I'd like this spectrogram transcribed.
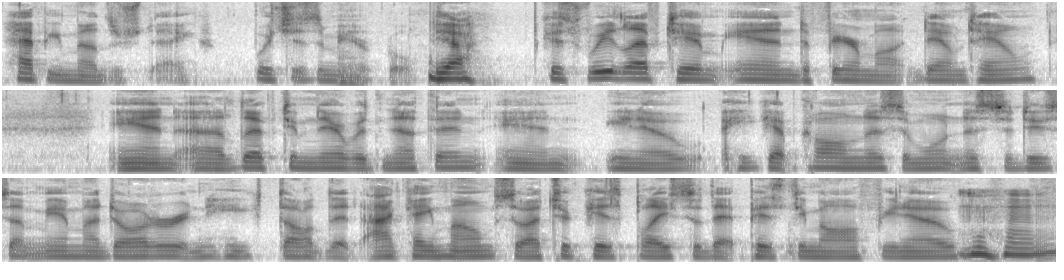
Happy Mother's Day, which is a miracle. Yeah. Because we left him in the Fairmont downtown and uh, left him there with nothing. And, you know, he kept calling us and wanting us to do something, me and my daughter. And he thought that I came home, so I took his place, so that pissed him off, you know. Mm-hmm.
